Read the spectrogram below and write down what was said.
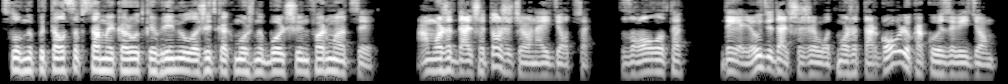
словно пытался в самое короткое время уложить как можно больше информации. А может, дальше тоже чего найдется? Золото. Да и люди дальше живут. Может, торговлю какую заведем?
